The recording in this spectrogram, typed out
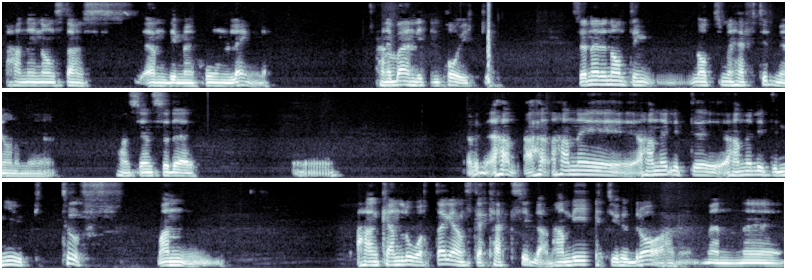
Han är någonstans en dimension längre. Han är bara en liten pojke. Sen är det någonting, något som är häftigt med honom. Han känns sådär... Eh, jag vet inte, han, han, han, är, han, är lite, han är lite mjuktuff. Man, han kan låta ganska kaxig ibland. Han vet ju hur bra han är. Men, eh,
